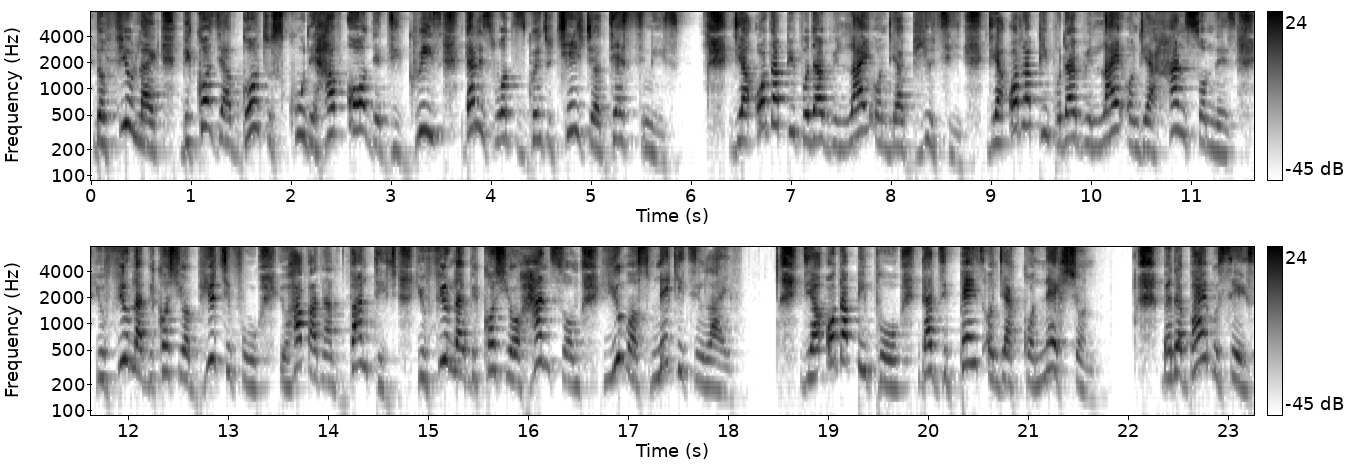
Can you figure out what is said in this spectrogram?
They feel like because they have gone to school, they have all the degrees, that is what is going to change their destinies. There are other people that rely on their beauty. There are other people that rely on their handsomeness. You feel like because you're beautiful, you have an advantage. You feel like because you're handsome, you must make it in life. There are other people that depends on their connection. But the Bible says,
